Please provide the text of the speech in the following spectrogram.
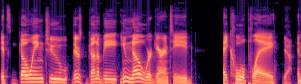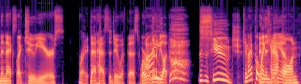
It's going to. There's gonna be. You know, we're guaranteed a cool play yeah, in the next like two years right. that has to do with this, where we're I- gonna be like, oh, this is huge. Can I put And my cap bam. on?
